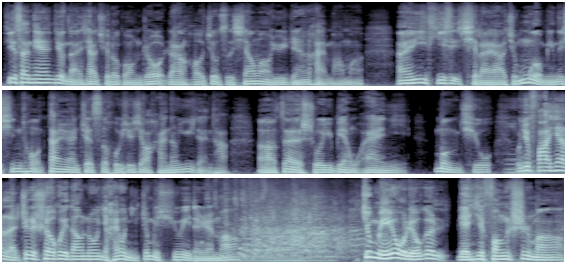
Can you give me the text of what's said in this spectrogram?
第三天就南下去了广州，然后就此相忘于人海茫茫。哎，一提起来啊，就莫名的心痛。但愿这次回学校还能遇见她啊！再说一遍我爱你，孟秋。我就发现了，这个社会当中，你还有你这么虚伪的人吗？就没有留个联系方式吗？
